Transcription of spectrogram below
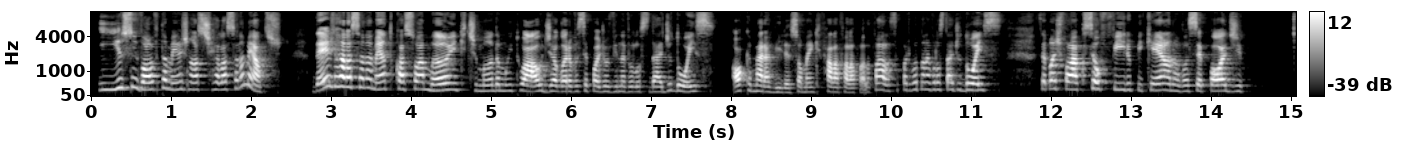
E isso envolve também os nossos relacionamentos. Desde o relacionamento com a sua mãe, que te manda muito áudio, agora você pode ouvir na velocidade 2. Ó que maravilha, sua mãe que fala, fala, fala, fala, você pode botar na velocidade 2. Você pode falar com seu filho pequeno, você pode...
